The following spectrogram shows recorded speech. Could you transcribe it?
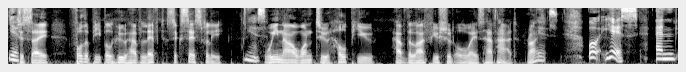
Yes. to say for the people who have left successfully, Yes. we now want to help you have the life you should always have had, right? Yes. Well, yes. And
